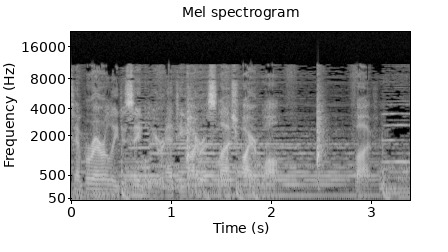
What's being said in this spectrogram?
Temporarily disable your antivirus slash firewall. 5.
